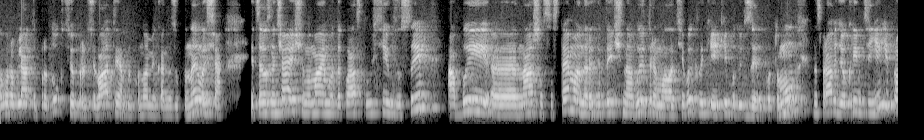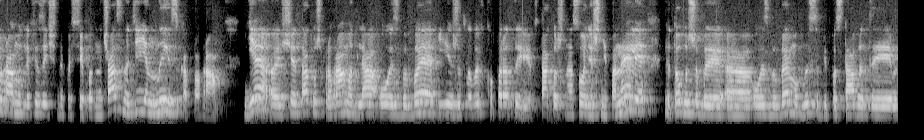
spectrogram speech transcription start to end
виробляти продукцію, працювати, аби економіка не зупинилася. І це означає, що ми маємо докласти усіх зусиль, аби е, наша система енергетична витримала ті виклики, які будуть взимку. Тому насправді, окрім цієї програми для фізичних осіб, одночасно діє низка програм. Є е, ще також програма для ОСББ і житлових кооперативів, також на сонячні панелі для того, щоб е, ОСББ могли собі поставити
